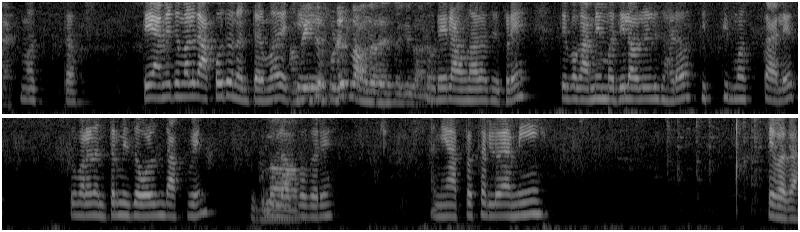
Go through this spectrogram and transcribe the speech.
आहे. मस्त. ते आम्ही तुम्हाला दाखवतो नंतर मग झाड. पुढे लावणार आहोत तिकडे ते बघा आम्ही मध्ये लावलेली झाडं किती मस्त आलेत. तुम्हाला नंतर मी जवळून दाखवेन. गुलाब. वगैरे. आणि आता चाललोय आम्ही हे बघा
